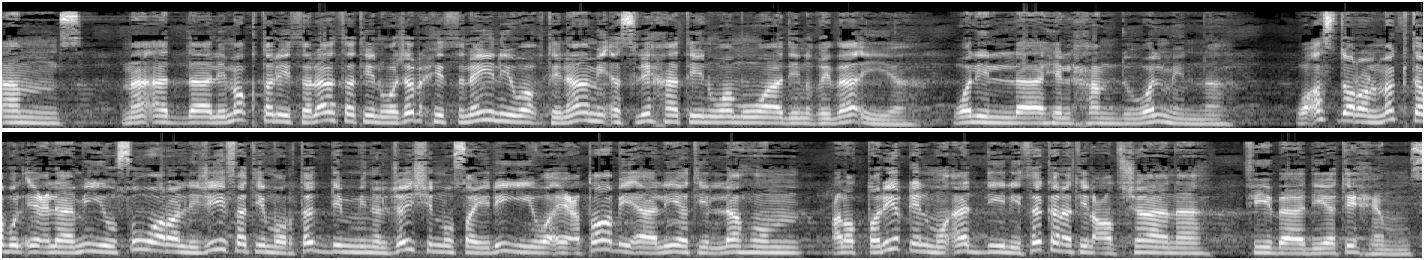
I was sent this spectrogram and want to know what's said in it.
أمس ما أدى لمقتل ثلاثة وجرح اثنين واغتنام أسلحة ومواد غذائية. ولله الحمد والمنة. وأصدر المكتب الإعلامي صورا لجيفة مرتد من الجيش النصيري وإعطاب آلية لهم على الطريق المؤدي لثكنة العطشانة في بادية حمص.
